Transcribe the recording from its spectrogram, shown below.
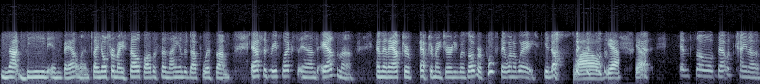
not being in balance. I know for myself, all of a sudden I ended up with um, acid reflux and asthma, and then after after my journey was over, poof, they went away. You know. Wow. yeah. Yeah. And so that was kind of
